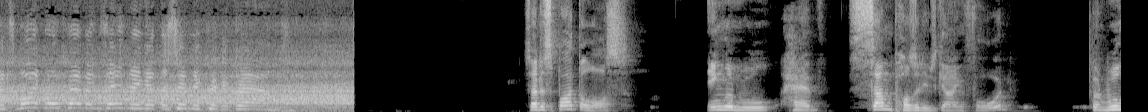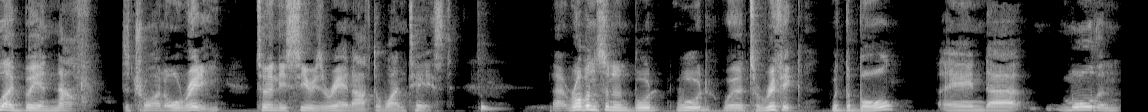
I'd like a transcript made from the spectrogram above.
It's Michael Bevan's evening at the Sydney Cricket Ground. So, despite the loss, England will have some positives going forward, but will they be enough to try and already turn this series around after one test? Uh, Robinson and Wood, were terrific with the ball and uh, more than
